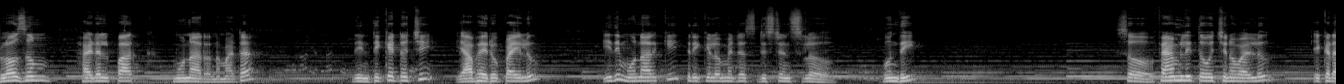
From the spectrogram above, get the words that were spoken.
blossom hydel park Munnar అన్నమాట. దీని టికెట్ వచ్చి యాభై రూపాయలు. ఇది మూనార్కి త్రీ కిలోమీటర్స్ డిస్టెన్స్లో ఉంది. సో ఫ్యామిలీతో వచ్చిన వాళ్ళు ఇక్కడ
